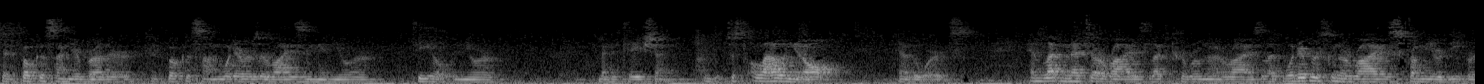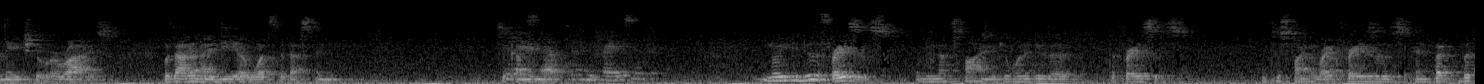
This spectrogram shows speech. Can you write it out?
then focus on your brother and focus on whatever's arising in your field, in your meditation. And just allowing it all, in other words. And let metta arise, let karuna arise, let whatever's going to arise from your deeper nature arise without an idea of what's the best thing to Should come in. stop putting phrases? No, you can do the phrases. I mean, that's fine if you want to do the, the phrases. You just find the right phrases, and but but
